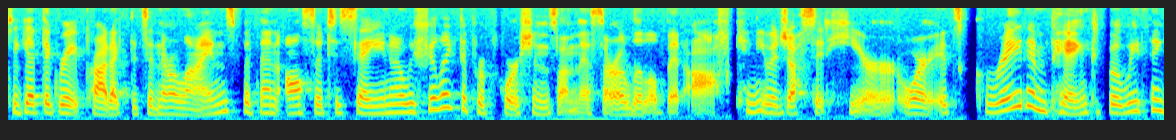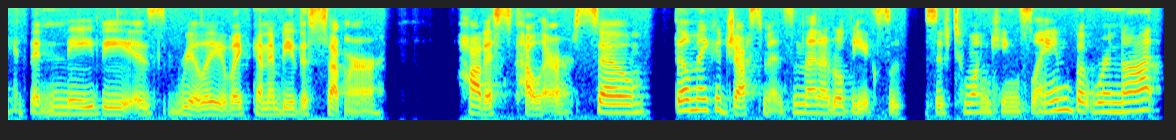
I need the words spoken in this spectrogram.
to get the great product that's in their lines, but then also to say, you know, we feel like the proportions on this are a little bit off. Can you adjust it here? Or it's great in pink, but we think that navy is really like going to be the summer hottest color. So they'll make adjustments and then it'll be exclusive to One Kings Lane, but we're not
